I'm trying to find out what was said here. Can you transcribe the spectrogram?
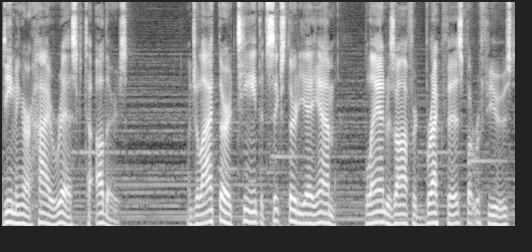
deeming her high risk to others. On July 13th at 6:30 a.m., Bland was offered breakfast but refused.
